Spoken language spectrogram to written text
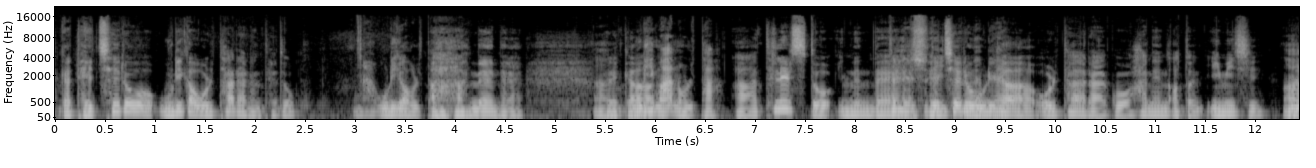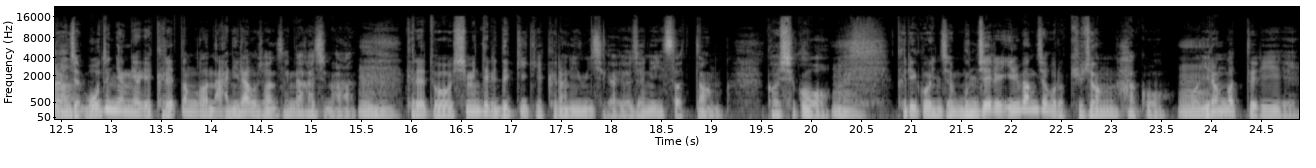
그러니까 대체로 우리가 옳다라는 태도. 아, 우리가 옳다. 아, 네네. 아, 그러니까 우리만 옳다. 아 틀릴 수도 있는데 틀릴 수도 대체로 있는데. 우리가 옳다라고 하는 어떤 이미지 물론 아. 이제 모든 영역에 그랬던 건 아니라고 저는 생각하지만 음. 그래도 시민들이 느끼기에 그런 이미지가 여전히 있었던 것이고 음. 그리고 이제 문제를 일방적으로 규정하고 뭐 음. 뭐 이런 것들이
